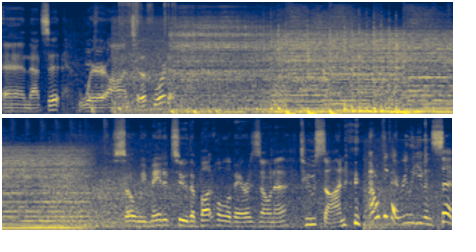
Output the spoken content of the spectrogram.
And that's it. We're on to Florida. So we've made it to the butthole of Arizona, Tucson. I don't think I really even said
